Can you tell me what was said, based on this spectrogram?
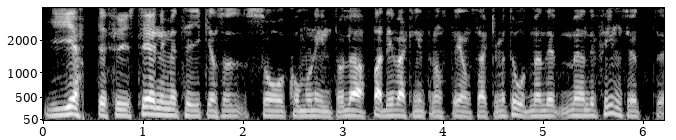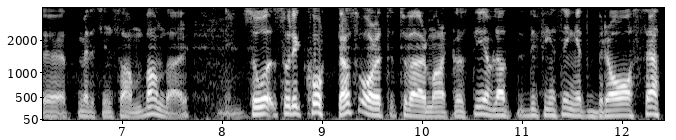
jättefysträning med tiken så, så kommer hon inte att löpa. Det är verkligen inte någon stensäker metod. Men det, men det finns ju ett, ett medicinskt samband där. Så, så det korta svaret tyvärr Marcus, det är väl att det finns inget bra sätt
